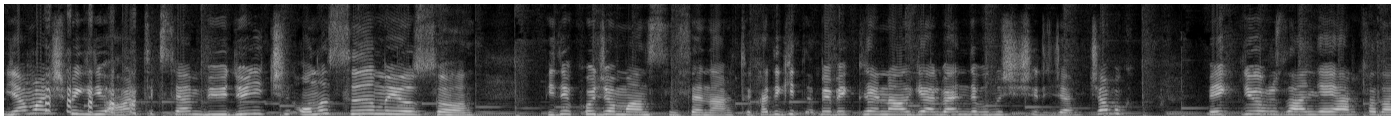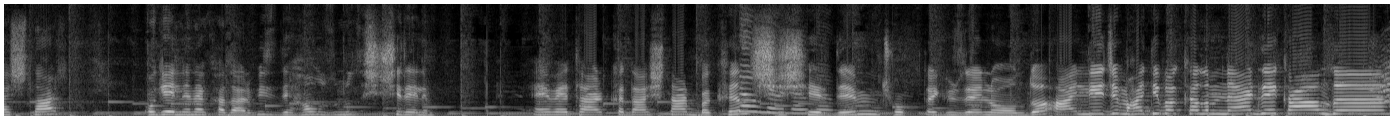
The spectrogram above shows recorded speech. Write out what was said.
Yavaş mı gidiyor? Artık sen büyüdüğün için ona sığmıyorsun. Bir de kocamansın sen artık. Hadi git bebeklerini al gel ben de bunu şişireceğim. Çabuk. Bekliyoruz Alya'yı arkadaşlar. O gelene kadar biz de havuzumuzu şişirelim. Evet arkadaşlar bakın şişirdim. Çok da güzel oldu. Alya'cığım hadi bakalım nerede kaldın?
